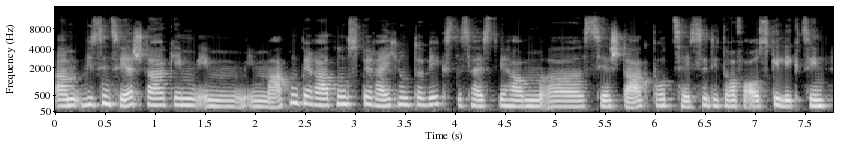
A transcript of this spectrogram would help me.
Ähm, wir sind sehr stark im, im, im Markenberatungsbereich unterwegs. Das heißt, wir haben äh, sehr stark Prozesse, die darauf ausgelegt sind,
